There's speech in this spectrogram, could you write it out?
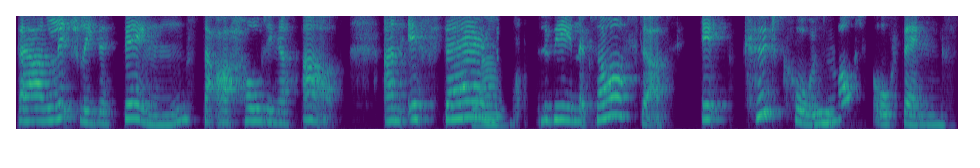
They are literally the things that are holding us up. And if they're yeah. being looked after, it could cause mm. multiple things.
